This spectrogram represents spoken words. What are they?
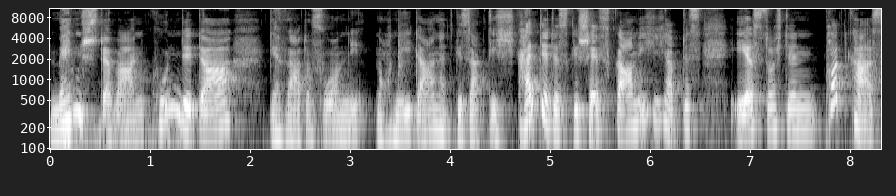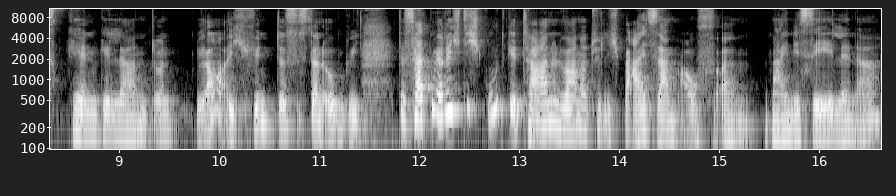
Mensch, da war ein Kunde da, der war davor nie, noch nie da und hat gesagt, ich kannte das Geschäft gar nicht, ich habe das erst durch den Podcast kennengelernt und ja, ich finde, das ist dann irgendwie, das hat mir richtig gut getan und war natürlich balsam auf ähm, meine Seele. Ne?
